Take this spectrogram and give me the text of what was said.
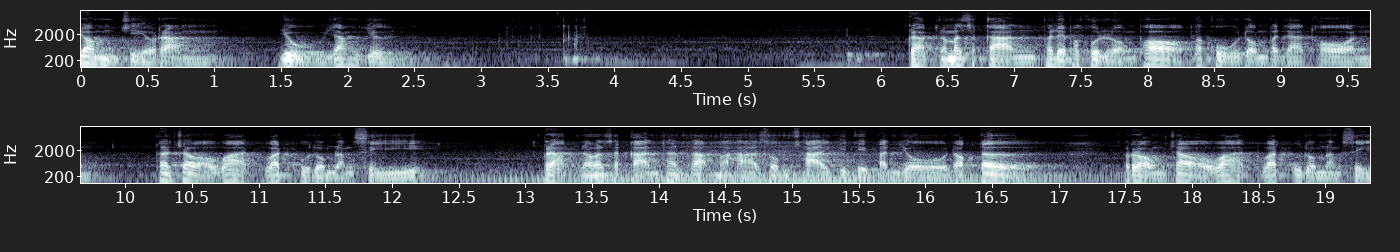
ย่อมจีรัง อยู่ยั่งยืนกราบนมัสการพระเดชพระคุณหลวงพ่อพระครูดมปัญญาธรท่านเจ้าอาวาสวัดอุดมรังสีกราบนมัสการท่านพระมหาสมชายกิติปัญโยด็อกเตอร์ รองเจ้าอาวาสวัดอุดมรังสี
